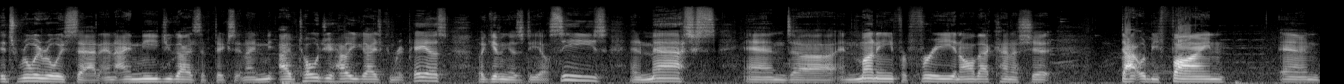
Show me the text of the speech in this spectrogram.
It's really, really sad, and I need you guys to fix it. And I, I've told you how you guys can repay us by giving us DLCs and masks and uh, and money for free and all that kind of shit. That would be fine, and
